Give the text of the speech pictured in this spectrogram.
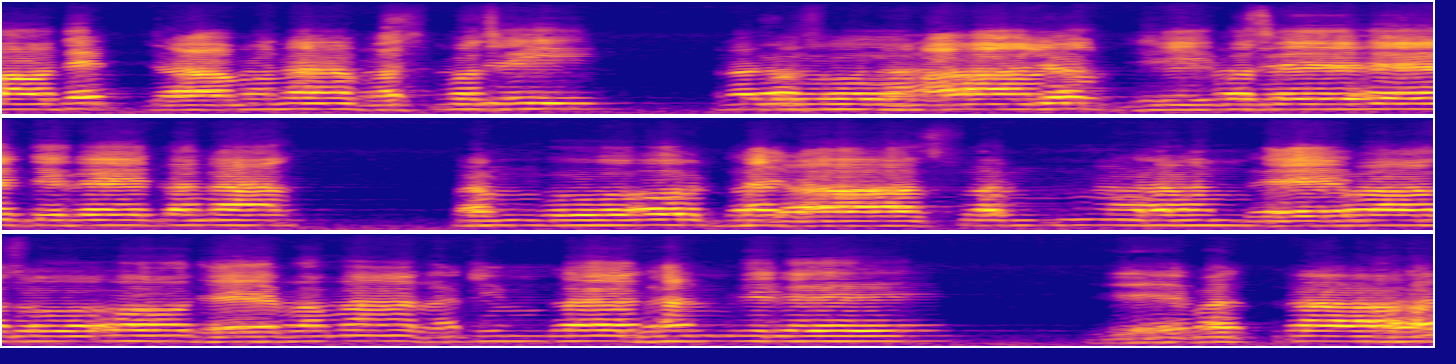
आदित्यामनभस्मसि रसोनायुर्जीवसे दिवेतन रङ्गोर्धया स्वर्णम् देवासो देवमरतिम् दधन्विरे देवत्राहजमोहीरे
